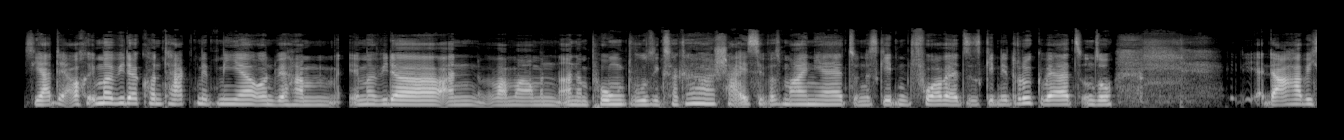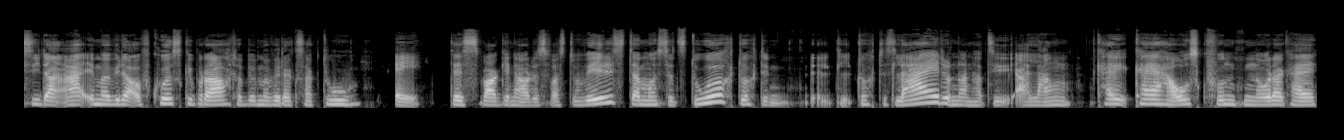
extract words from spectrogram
Sie hatte auch immer wieder Kontakt mit mir und wir haben immer wieder an, waren wir an einem Punkt, wo sie gesagt hat, oh, scheiße, was mache ich jetzt? Und es geht nicht vorwärts, es geht nicht rückwärts und so. Da habe ich sie dann immer wieder auf Kurs gebracht, habe immer wieder gesagt, du, ey, das war genau das, was du willst, da musst du jetzt durch, durch, den, durch das Leid. Und dann hat sie lang kein, kein Haus gefunden oder keine,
